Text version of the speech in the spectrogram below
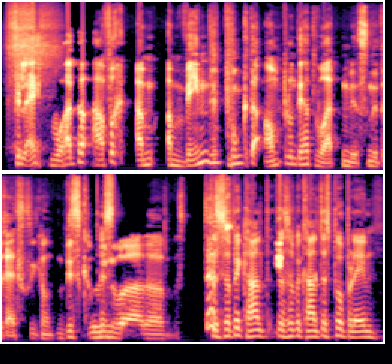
Vielleicht war er einfach am, am, Wendepunkt der Ampel und er hat warten müssen, die 30 Sekunden, bis grün das, war. Oder, das, das, ist ein bekannt, das ist ein bekanntes Problem.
